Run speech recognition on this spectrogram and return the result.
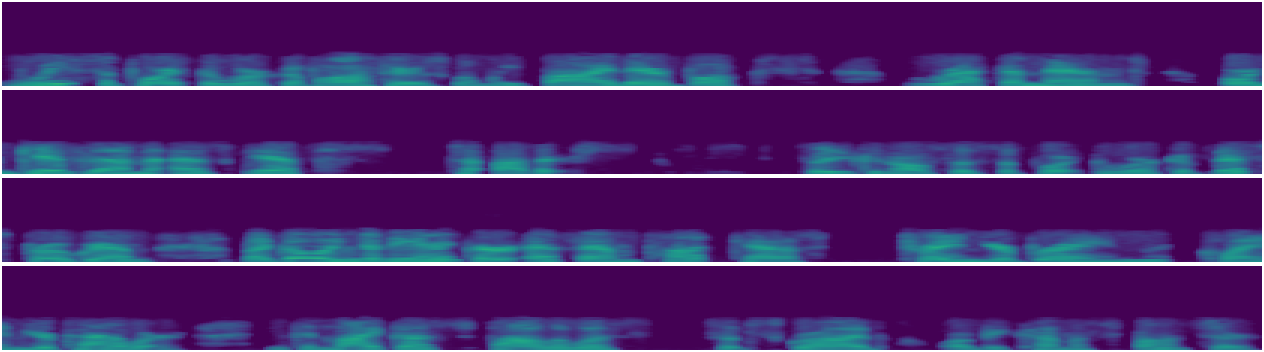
we support the work of authors when we buy their books, recommend, or give them as gifts to others. So you can also support the work of this program by going to the Anchor FM podcast, Train Your Brain, Claim Your Power. You can like us, follow us, subscribe, or become a sponsor.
